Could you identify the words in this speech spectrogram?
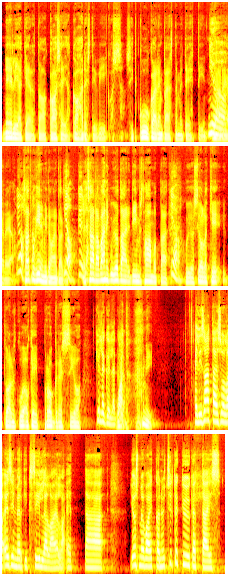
neljä kertaa kaseja kahdesti viikossa. Sitten kuukauden päästä me tehtiin Joo. Jää, jää, jää. Joo. Saatko kiinni, mitä mä takaa? Joo, kyllä. Että saadaan vähän niin kuin jotain, että ihmiset hahmottaa, Joo. kun jos jollekin tuolla nyt, okei, okay, progressio. Kyllä, kyllä, what? kyllä. niin. Eli saattaisi olla esimerkiksi sillä lailla, että jos me vaikka nyt sitten kyykättäisiin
